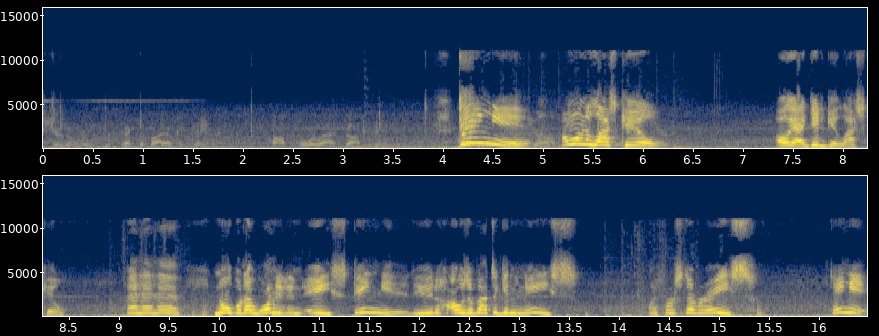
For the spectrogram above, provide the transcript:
Secure the room. Protect the bio container. Op 4 last stop standing. Dang it! I wanted last kill. Oh yeah, I did get last kill. no, but I wanted an ace. Dang it, dude. I was about to get an ace. My first ever ace. Dang it.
